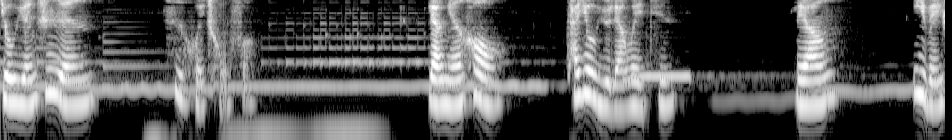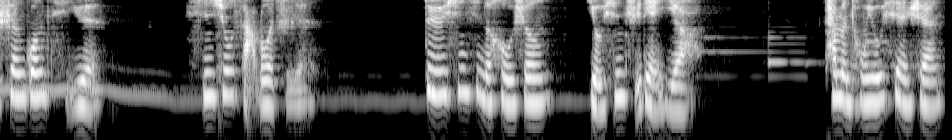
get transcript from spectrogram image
有缘之人自会重逢。两年后，他又与梁为金。梁亦为山光奇月、心胸洒落之人，对于新晋的后生有心指点一二。他们同游县山，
